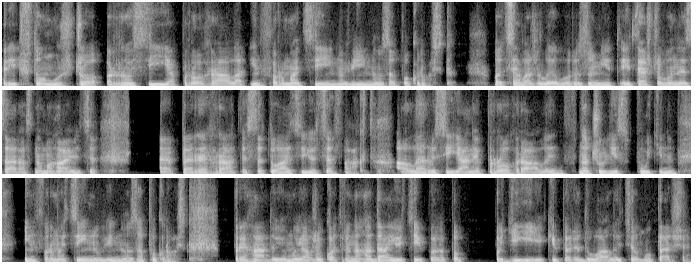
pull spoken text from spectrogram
Річ в тому, що Росія програла інформаційну війну за Покровськ. Оце важливо розуміти, і те, що вони зараз намагаються е, переграти ситуацію, це факт. Але росіяни програли на чолі з Путіним інформаційну війну за Покровськ. Пригадуємо, я вже вкотре нагадаю ті події, які передували цьому. Перше,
